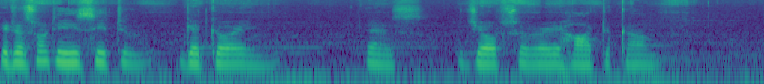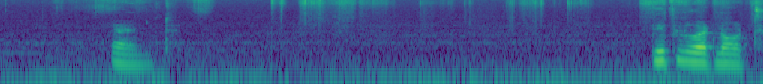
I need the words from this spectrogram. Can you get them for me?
It was not easy to get going as jobs were very hard to come. And people were not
